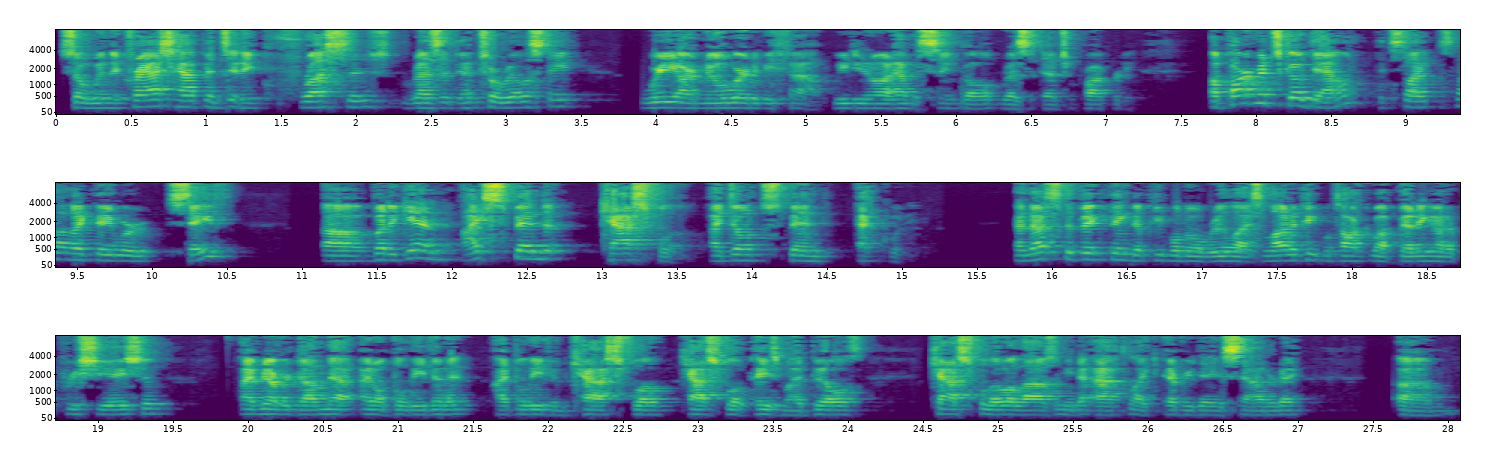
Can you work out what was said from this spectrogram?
So when the crash happens and it crushes residential real estate, we are nowhere to be found. We do not have a single residential property. Apartments go down. It's like it's not like they were safe. Uh, but again, I spend cash flow. I don't spend equity. And that's the big thing that people don't realize. A lot of people talk about betting on appreciation. I've never done that. I don't believe in it. I believe in cash flow. Cash flow pays my bills. Cash flow allows me to act like every day is Saturday. Um,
